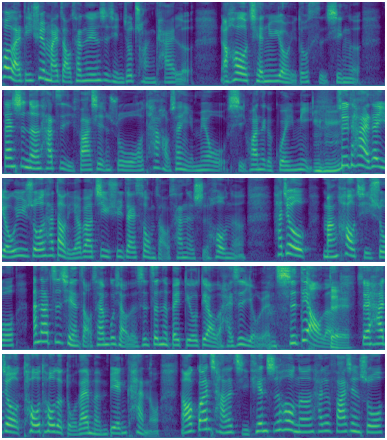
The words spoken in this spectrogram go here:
后来的确买早餐这件事情就传开了，然后前女友也都死心了。但是呢，他自己发现说，他好像也没有喜欢那个闺蜜，嗯、所以他还在犹豫说，她到底要不要继续再送早餐的时候呢，他就蛮好奇说，啊，那之前的早餐不晓得是真的被丢掉了，还是有人吃掉了？对，所以他就偷偷的躲在门边看哦，然后观察了几天之后呢，他就发现说。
